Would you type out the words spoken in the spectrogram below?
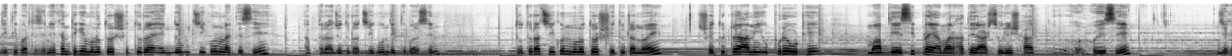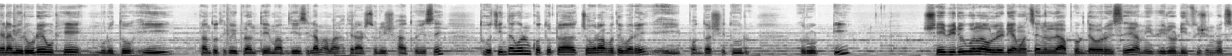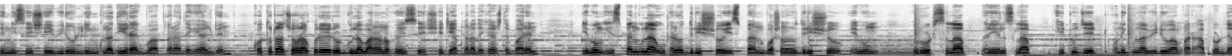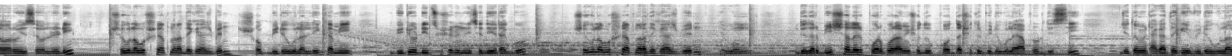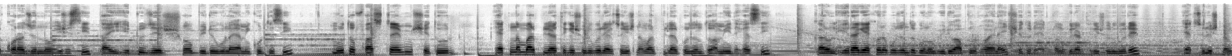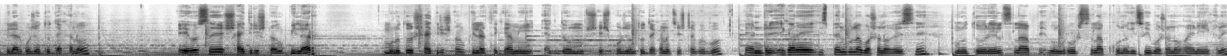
দেখতে পারতেছেন, এখান থেকে মূলত সেতুটা একদম চিকন লাগতেছে। আপনারা যতটা চিকন দেখতে পারছেন, ততটা চিকন মূলত সেতুটা নয়। সেতুটা আমি উপরে উঠে মাপ দিয়েছি, প্রায় আমার হাতের আটচল্লিশ হাত হয়েছে। যেখানে আমি রোডে উঠে মূলত এই প্রান্ত থেকে ওই প্রান্তে মাপ দিয়েছিলাম, আমার হাতের আটচল্লিশ হাত হয়েছে। তো চিন্তা করুন কতটা চওড়া হতে পারে এই পদ্মা সেতুর রোডটি। সেই ভিডিওগুলো অলরেডি আমার চ্যানেলে আপলোড দেওয়া রয়েছে। আমি ভিডিও ডিসক্রিপশন বক্সের নিচে সেই ভিডিওর লিঙ্কগুলো দিয়ে রাখব, আপনারা দেখে আসবেন। কতটা চওড়া করে রোডগুলো বানানো হয়েছে, সেটি আপনারা দেখে আসতে পারেন। এবং স্প্যানগুলো উঠানোর দৃশ্য স্প্যান বসানোর দৃশ্য এবং road slab rail slab A to Z অনেকগুলো ভিডিও আমার আপলোড দেওয়া রয়েছে অলরেডি সেগুলো অবশ্যই আপনারা দেখে আসবেন। সব ভিডিওগুলোর লিঙ্ক আমি ভিডিও ডিসক্রিপশনের নিচে দিয়ে রাখব। সেগুলো অবশ্যই আপনারা দেখে আসবেন এবং দু হাজার বিশ সালের পরপর আমি শুধু পদ্মা সেতুর ভিডিওগুলো আপলোড দিচ্ছি। যেহেতু আমি ঢাকা থেকে ভিডিওগুলো করার জন্য এসেছি, তাই এ টু জেড সব ভিডিওগুলাই আমি করতেছি। মূলত ফার্স্ট টাইম সেতুর এক নাম্বার প্লেয়ার থেকে শুরু করে একচল্লিশ নাম্বার পিলার পর্যন্ত আমি দেখাচ্ছি। কারণ এর আগে এখনও পর্যন্ত কোনো ভিডিও আপলোড হয় নাই সেতুর এক নং পিলার থেকে শুরু করে একচল্লিশ নং পিলার পর্যন্ত দেখানো। এ হচ্ছে সাঁত্রিশ নং পিলার মূলত সাঁত্রিশ নং পিলার থেকে আমি একদম শেষ পর্যন্ত দেখানোর চেষ্টা করব। অ্যান্ড এখানে স্প্যানগুলো বসানো হয়েছে। মূলত রেল স্ল্যাব এবং রোড স্ল্যাব কোনো কিছুই বসানো হয়নি এখানে।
